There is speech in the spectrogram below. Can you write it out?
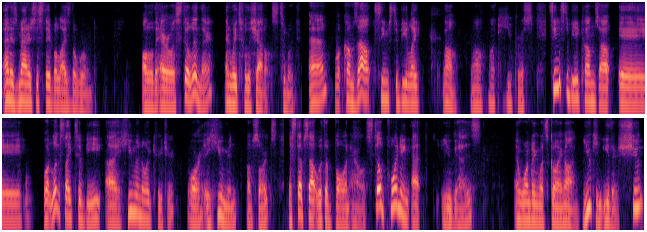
and has managed to stabilize the wound. Although the arrow is still in there and waits for the shadows to move. And what comes out seems to be like, oh, well, lucky you, Chris. Seems to be comes out a what looks like to be a humanoid creature or a human of sorts. It steps out with a bow and arrow, still pointing at you guys and wondering what's going on. You can either shoot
